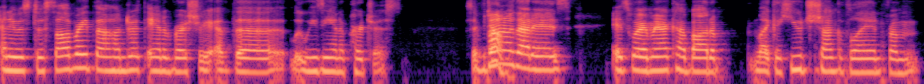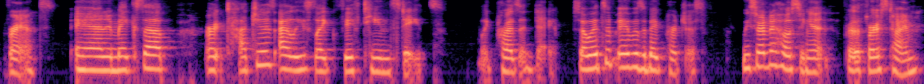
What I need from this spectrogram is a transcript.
and it was to celebrate the 100th anniversary of the Louisiana Purchase. So if you don't Oh. know what that is, it's where America bought a like a huge chunk of land from France, and it makes up or it touches at least like 15 states like present day. So it's a, it was a big purchase. We started hosting it for the first time.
